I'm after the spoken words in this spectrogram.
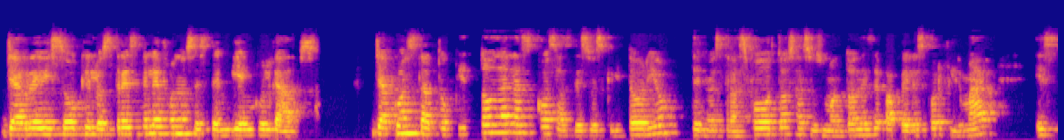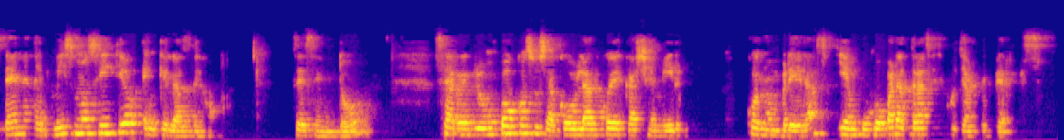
Ya revisó que los tres teléfonos estén bien colgados. Ya constató que todas las cosas de su escritorio, de nuestras fotos a sus montones de papeles por firmar, estén en el mismo sitio en que las dejó. Se sentó, se arregló un poco su saco blanco de cachemir con hombreras y empujó para atrás el collar de perlas.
